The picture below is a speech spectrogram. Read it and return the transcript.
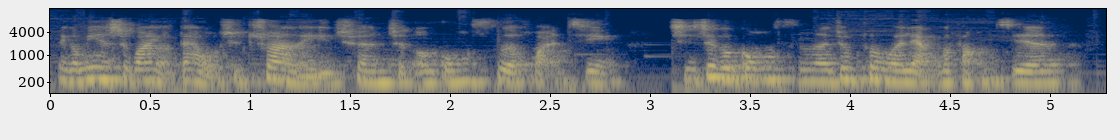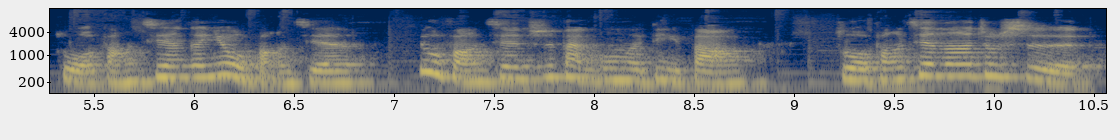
那个面试官有带我去转了一圈整个公司的环境。其实这个公司呢就分为两个房间，左房间跟右房间。右房间就是办公的地方，左房间呢就是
